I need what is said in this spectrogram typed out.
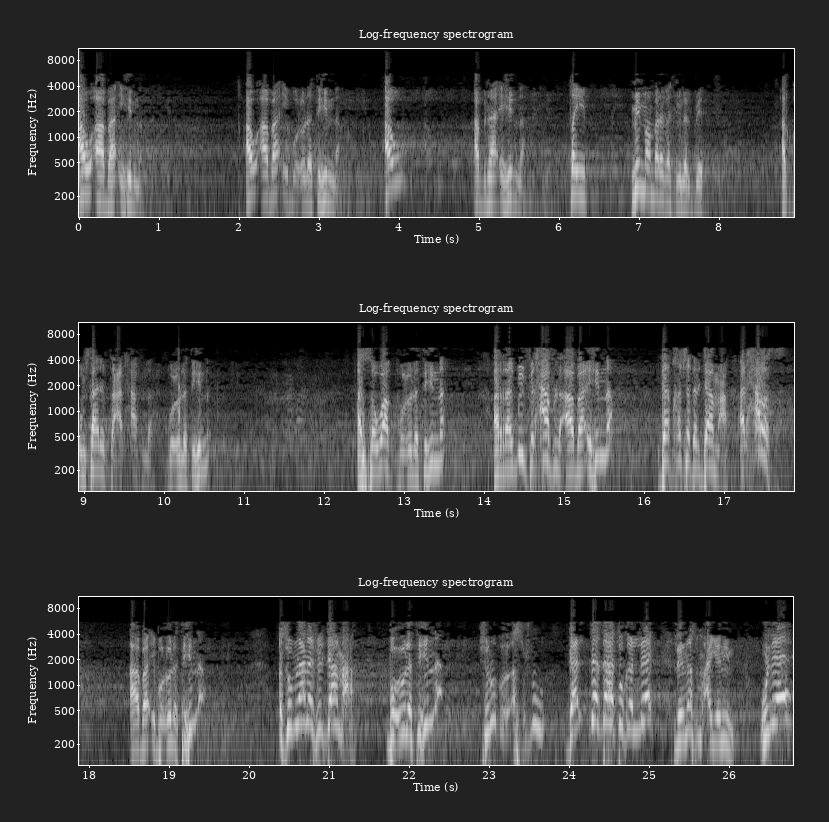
أو آبائهن. أو آباء بعولتهن أو أبنائهن. طيب مما مرقت من البيت؟ الكمساري بتاع الحافلة بعولتهن؟ السواق بعولتهن؟ الراكبين في الحافلة آبائهن؟ جات خشة الجامعة. الحرس آباء بعولتهن؟ زملانا في الجامعة بعولتهن؟ شنو شنو؟ قال جزاته قال لك لناس معينين. وليه؟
